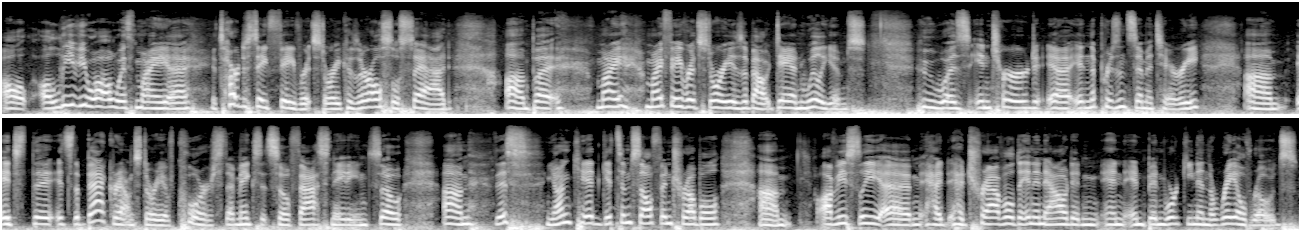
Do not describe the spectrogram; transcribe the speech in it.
I'll I'll leave you all with my. Uh, it's hard to say favorite story because they're all so sad, uh, but my my favorite story is about Dan Williams, who was interred uh, in the prison cemetery. Um, it's the it's the background story, of course, that makes it so fascinating. So um, this young kid gets himself in trouble. Um, obviously, um, had had traveled in and out and, and and been working in the railroads,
